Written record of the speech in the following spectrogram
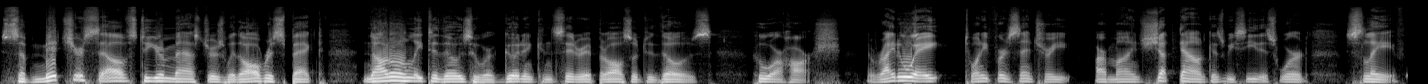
submit yourselves to your masters with all respect, not only to those who are good and considerate, but also to those who are harsh. Right away, 21st century, our minds shut down because we see this word slave.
